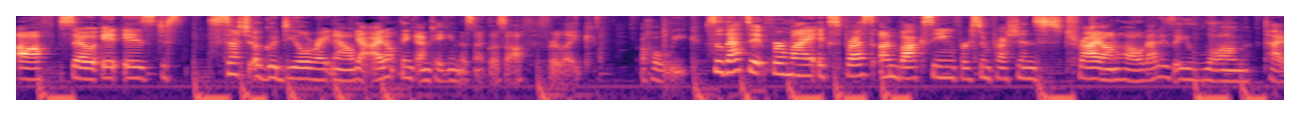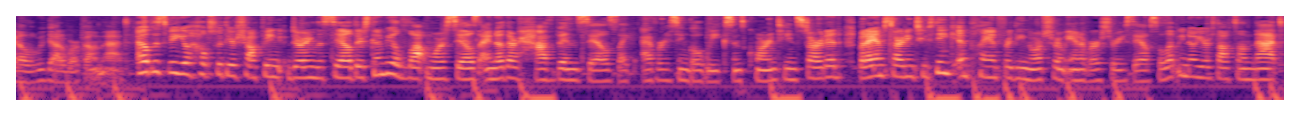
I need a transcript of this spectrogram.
off. So it is just such a good deal right now. Yeah, I don't think I'm taking this necklace off for like a whole week. So that's it for my express unboxing first impressions try on haul. That is a long title. We gotta work on that. I hope this video helps with your shopping during the sale. There's gonna be a lot more sales. I know there have been sales like every single week since quarantine started, but I am starting to think and plan for the Nordstrom anniversary sale. So let me know your thoughts on that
